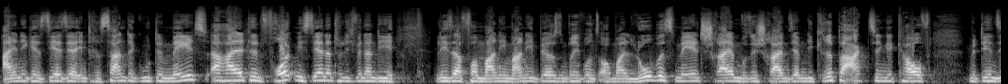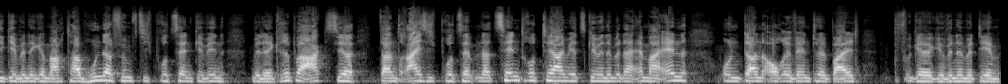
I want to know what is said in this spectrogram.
einige sehr, sehr interessante, gute Mails erhalten. Freut mich sehr natürlich, wenn dann die Leser vom Money Money Börsenbrief uns auch mal Lobesmails schreiben, wo sie schreiben, sie haben die Grippe-Aktien gekauft, mit denen sie Gewinne gemacht haben. 150 Prozent Gewinn mit der Grippe-Aktie, dann 30 Prozent mit der Centrotherm, jetzt Gewinne mit der MAN und dann auch eventuell bald Gewinne mit dem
